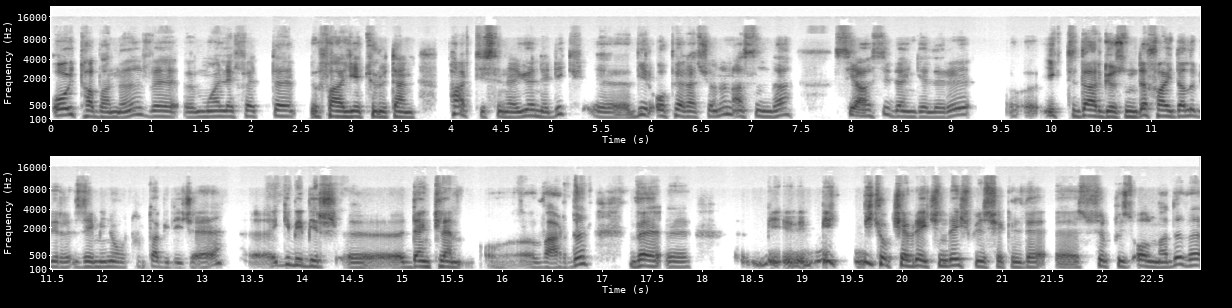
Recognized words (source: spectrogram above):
oy tabanı ve e, muhalefette faaliyet yürüten partisine yönelik bir operasyonun aslında siyasi dengeleri iktidar gözünde faydalı bir zemine oturtabileceği gibi bir e, denklem vardı ve e, birçok bir, çevre içinde hiçbir şekilde e, sürpriz olmadı ve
